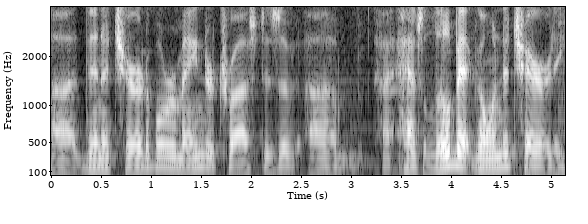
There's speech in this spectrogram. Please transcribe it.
uh, then a charitable remainder trust is a, um, uh, has a little bit going to charity,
